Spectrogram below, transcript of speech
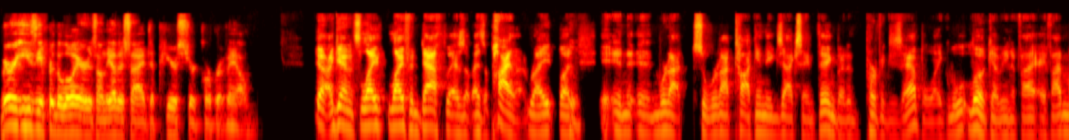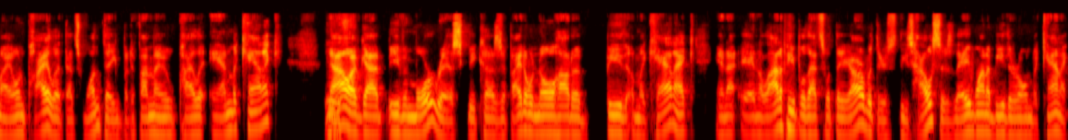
very easy for the lawyers on the other side to pierce your corporate veil yeah again it's life life and death as a, as a pilot right but mm. in and we're not so we're not talking the exact same thing but a perfect example like look i mean if i if i'm my own pilot that's one thing but if i'm my own pilot and mechanic mm. now i've got even more risk because if i don't know how to be a mechanic. And I, and a lot of people that's what they are with there's these houses. They want to be their own mechanic.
